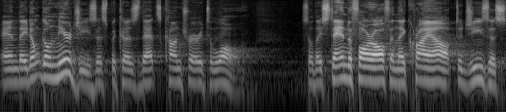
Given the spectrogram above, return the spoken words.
and they don't go near Jesus because that's contrary to law. So they stand afar off and they cry out to Jesus,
